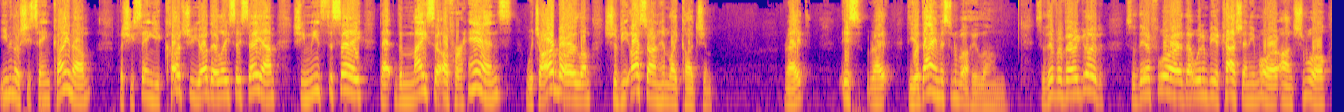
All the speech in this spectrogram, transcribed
even though she's saying kainam but she's saying Yikochu Yoda Sayam, she means to say that the Maisa of her hands, which are Ba'ilam, should be us on him like Kachim. Right? Is right? The Yadayim is Ba'ilam. So therefore very good. So therefore, that wouldn't be a kash anymore on Shmuel.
